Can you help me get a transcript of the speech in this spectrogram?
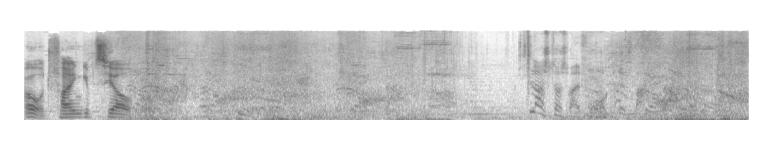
Oh, und Fallen gibt's hier auch noch. Lass das mal Vorgriff machen.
